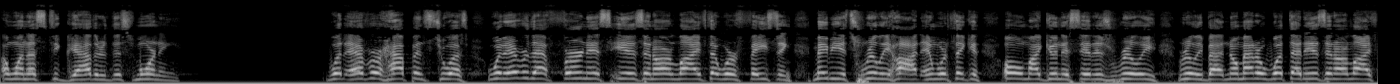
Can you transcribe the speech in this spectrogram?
I want us to gather this morning whatever happens to us, whatever that furnace is in our life that we're facing, maybe it's really hot and we're thinking, oh my goodness, it is really, really bad. No matter what that is in our life,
